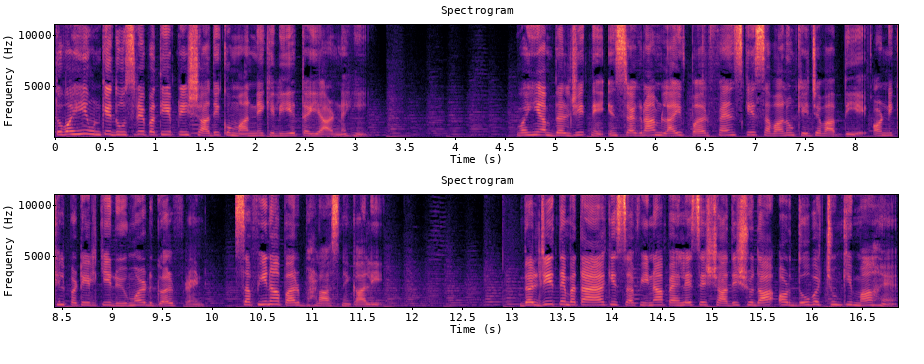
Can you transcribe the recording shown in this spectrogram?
तो वहीं उनके दूसरे पति अपनी शादी को मानने के लिए तैयार नहीं। वहीं अब दलजीत ने इंस्टाग्राम लाइव पर फैंस के सवालों के जवाब दिए और निखिल पटेल की र्यूमर्ड गर्लफ्रेंड सफीना पर भड़ास निकाली। दलजीत ने बताया कि सफीना पहले से शादीशुदा और दो बच्चों की माँ हैं।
